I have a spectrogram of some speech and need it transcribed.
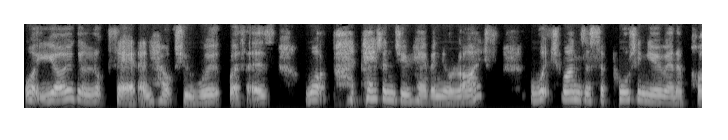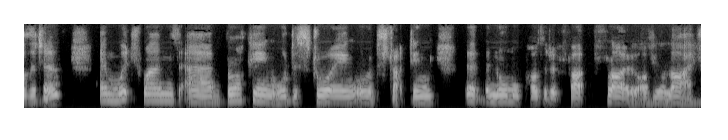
What yoga looks at and helps you work with is what p- patterns you have in your life, which ones are supporting you and are positive, and which ones are blocking or destroying or obstructing the, the normal positive f- flow of your life.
